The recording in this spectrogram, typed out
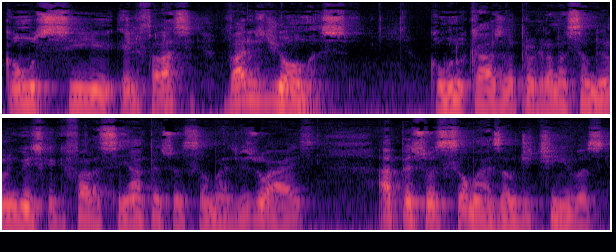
como se ele falasse vários idiomas. como no caso da programação neurolinguística, que fala assim: há pessoas que são mais visuais, há pessoas que são mais auditivas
